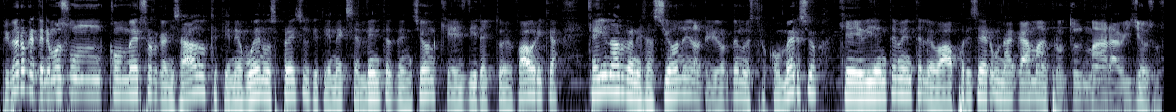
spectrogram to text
Primero que tenemos un comercio organizado que tiene buenos precios, que tiene excelente atención, que es directo de fábrica, que hay una organización alrededor de nuestro comercio que evidentemente le va a ofrecer una gama de productos maravillosos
